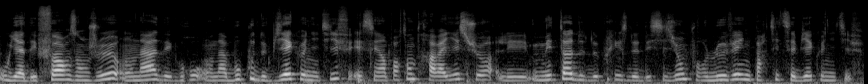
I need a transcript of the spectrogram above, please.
où il y a des forts enjeux, on a, des gros, on a beaucoup de biais cognitifs et c'est important de travailler sur les méthodes de prise de décision pour lever une partie de ces biais cognitifs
